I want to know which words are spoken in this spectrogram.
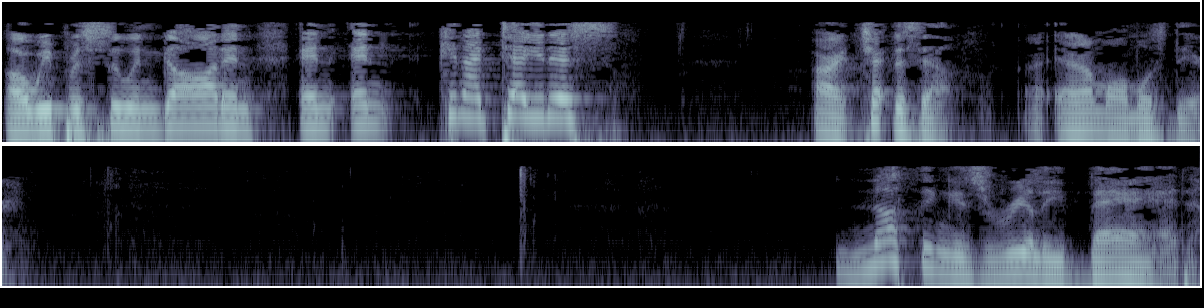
Are we pursuing God? And, and, and can I tell you this? All right, check this out. And I'm almost there. Nothing is really bad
